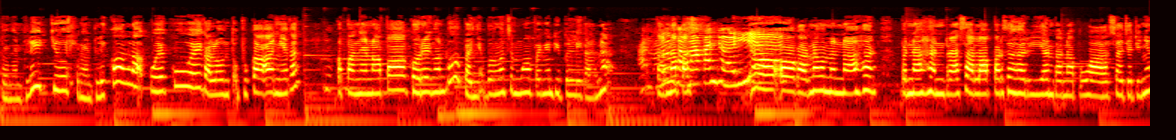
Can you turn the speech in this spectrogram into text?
Pengen beli jus, pengen beli kolak, kue-kue. Kalau untuk bukaan ya kan, kepengen apa? Gorengan tuh banyak banget semua pengen dibeli karena Karena pas- makan. Oh, oh, karena menahan menahan rasa lapar seharian karena puasa jadinya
